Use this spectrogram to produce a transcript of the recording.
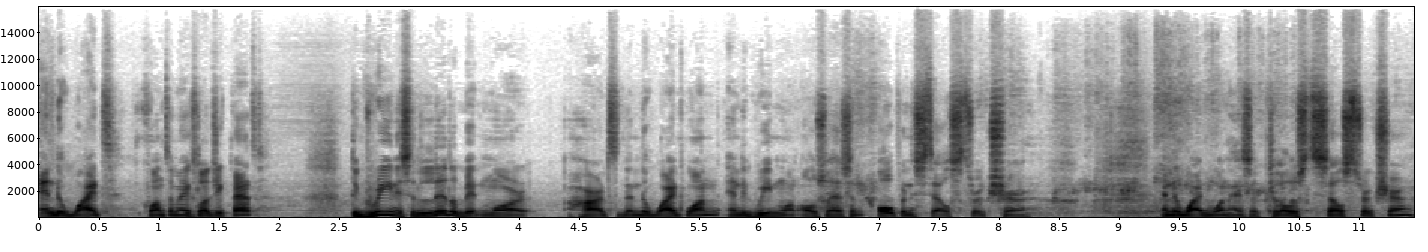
and the white Quantum Hex Logic pad. The green is a little bit more hard than the white one and the green one also has an open cell structure and the white one has a closed cell structure.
